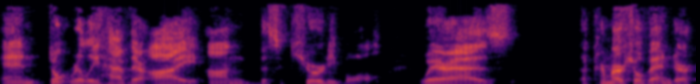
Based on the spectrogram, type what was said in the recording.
and don't really have their eye on the security ball, whereas a commercial vendor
